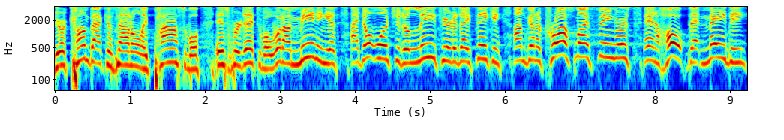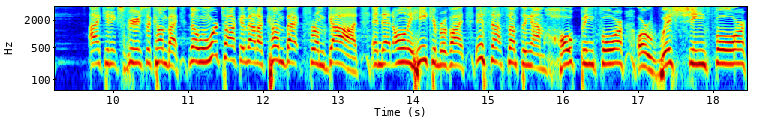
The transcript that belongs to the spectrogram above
Your comeback is not only possible, it's predictable. What I'm meaning is, I don't want you to leave here today thinking, I'm going to cross my fingers and hope that maybe I can experience a comeback. No, when we're talking about a comeback from God and that only He can provide, it's not something I'm hoping for or wishing for,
